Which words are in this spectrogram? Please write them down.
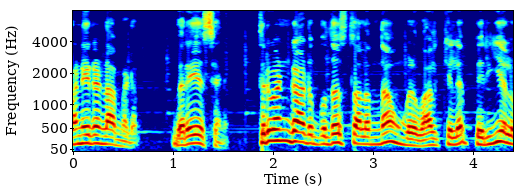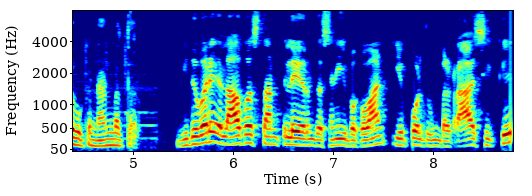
பன்னிரெண்டாம் இடம் விரைய சனி. திருவெண்காடு புதஸ்தலம் தான் உங்கள் வாழ்க்கையில் பெரிய அளவுக்கு நன்மை தரும். இதுவரை லாபஸ்தானத்தில் இருந்த சனி பகவான் இப்பொழுது உங்கள் ராசிக்கு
